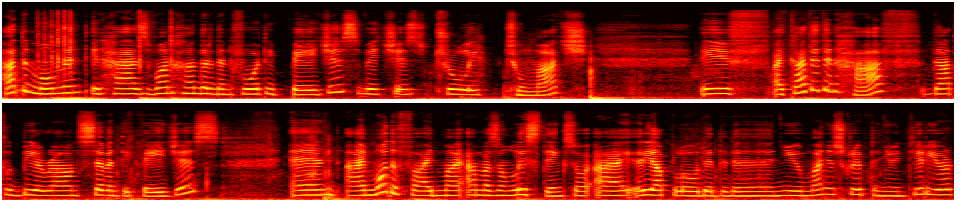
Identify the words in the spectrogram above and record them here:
At the moment it has 140 pages, which is truly too much. If I cut it in half, that would be around 70 pages and I modified my Amazon listing so I re-uploaded the new manuscript the new interior.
